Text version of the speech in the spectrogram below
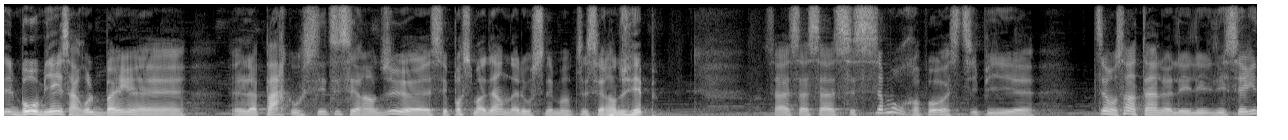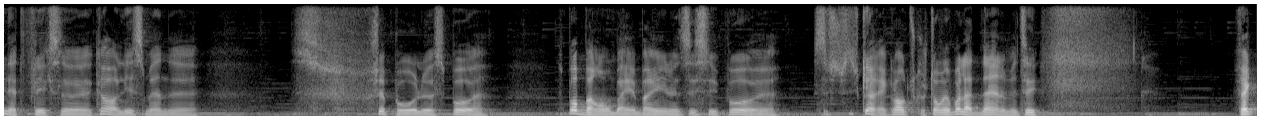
le beau bien, ça roule bien. Euh, le parc aussi, c'est rendu... c'est post-moderne d'aller au cinéma. C'est rendu hip. Ça, ça, ça, ça mourra pas, Puis, sais, on s'entend, les, les, les, séries Netflix, là, Carlis, man... Je sais pas, là, c'est pas pas bon, ben, ben, tu sais, c'est pas. Euh, c'est correct, là, en tout cas, je tomberai pas là-dedans, mais tu sais. Fait que.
